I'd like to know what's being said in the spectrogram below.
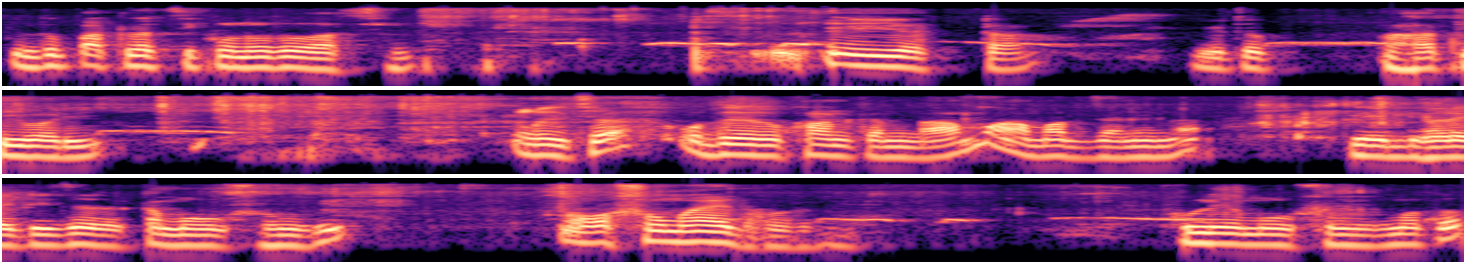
কিন্তু পাতলা চিকনেরও আছে। এই একটা, এটা হাতিবাড়ি। বলছে, ওদের ওখানকার নাম আমার জানি না। রেড ভ্যারাইটিজের একটা মৌসুমি। অসময়ে ধরবে ফুলে মৌসুমির মতো।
